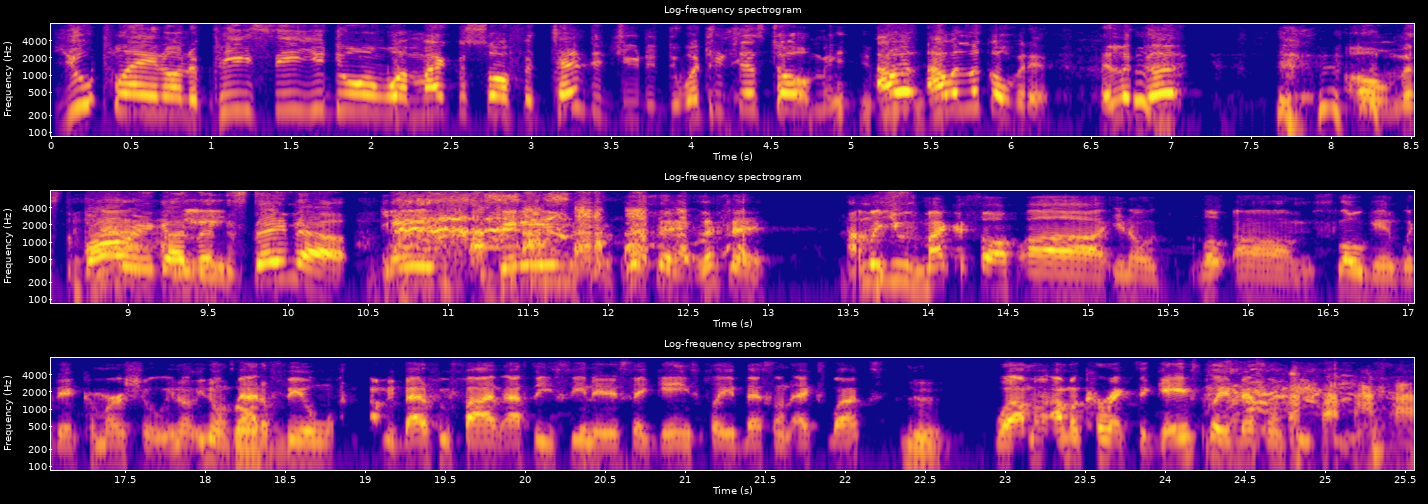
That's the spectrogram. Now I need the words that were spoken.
you playing on the PC, you doing what Microsoft intended you to do. What you just told me. I would, I would look over there. It look good. Oh, Mr. Bari ain't got I nothing mean- to say now. game, game. listen, listen. I'm gonna use Microsoft, uh, you know, lo- um, slogan with their commercial. You know, you know, Slogan. Battlefield One. I mean, Battlefield Five. After you seen it, it say games played best on Xbox. Yeah. Well, I'm, I'm gonna correct it. Games played best on PC.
